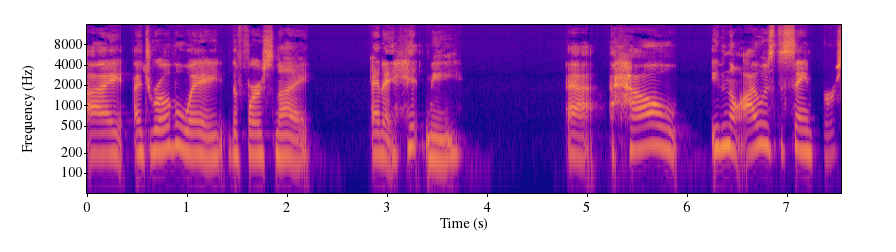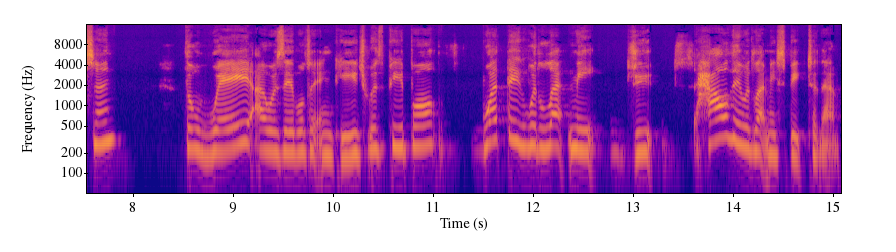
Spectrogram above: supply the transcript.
I, I drove away the first night and it hit me at how, even though I was the same person, the way I was able to engage with people, what they would let me do, how they would let me speak to them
